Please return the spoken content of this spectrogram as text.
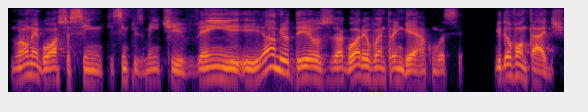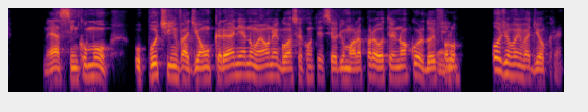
Não é um negócio assim que simplesmente vem e, e, ah, meu Deus, agora eu vou entrar em guerra com você. Me deu vontade. Né? Assim como o Putin invadiu a Ucrânia, não é um negócio que aconteceu de uma hora para outra, ele não acordou e é. falou: hoje eu vou invadir a Ucrânia.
